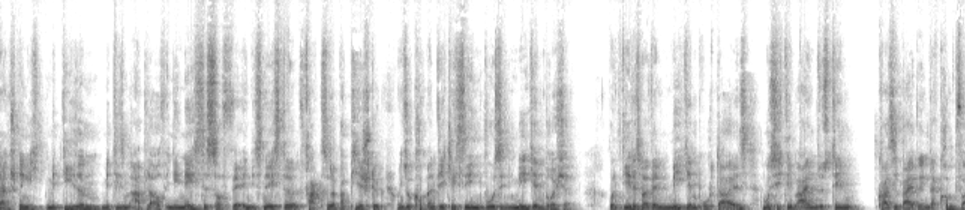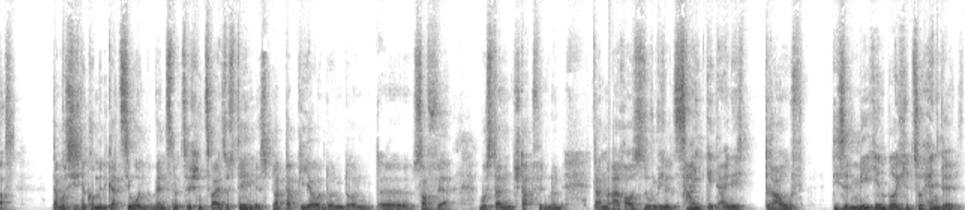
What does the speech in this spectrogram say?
Dann springe ich mit diesem, mit diesem Ablauf in die nächste Software, in das nächste Fax oder Papierstück. Und so kommt man wirklich sehen, wo sind Medienbrüche. Und jedes Mal, wenn ein Medienbruch da ist, muss ich dem einen System quasi beibringen, da kommt was. Da muss ich eine Kommunikation, wenn es nur zwischen zwei Systemen ist, Blatt Papier und, und, und äh, Software, muss dann stattfinden. Und dann mal raussuchen, wie viel Zeit geht eigentlich drauf, diese Medienbrüche zu handeln.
